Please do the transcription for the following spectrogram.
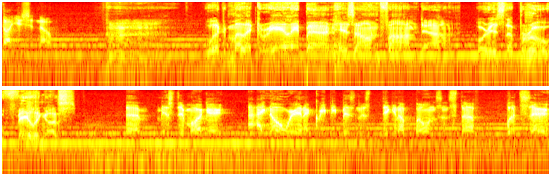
Thought you should know. Hmm. Would Mullock really burn his own farm down? Or is the brew failing us? Um, Mr. Morger, I, I know we're in a creepy business digging up bones and stuff, but sir,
